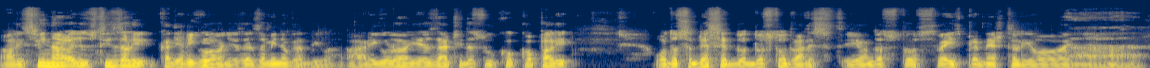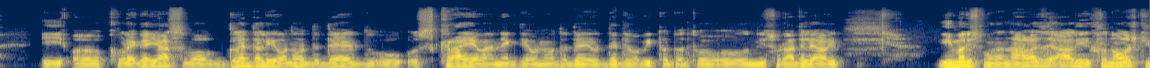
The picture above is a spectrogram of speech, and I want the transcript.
ali svi nalazi su stizali kad je rigolovanje za, za vinograd bilo. A rigolovanje znači da su kopali od 80 do, do 120 i onda su to sve ispremeštali ovaj, I o, kolega i ja smo gledali ono da u, s krajeva negdje ono da da je ovi to, to nisu radili, ali imali smo na nalaze, ali hronološki,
